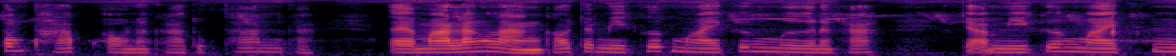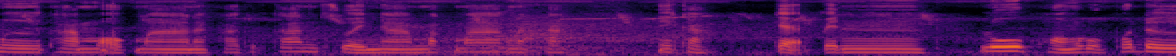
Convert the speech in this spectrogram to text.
ต้องพับเอานะคะทุกท่านค่ะ แต่มาหลังๆเขาจะมีเครื่องไม้เครื่องมือนะคะ จะมีเครื่องไม้เครื่องมือทำออกมานะคะ ทุกท่านสวยงามมากๆนะคะ นี่ค่ะ แกะเป็นรูปของหลวงพ่อเดิ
